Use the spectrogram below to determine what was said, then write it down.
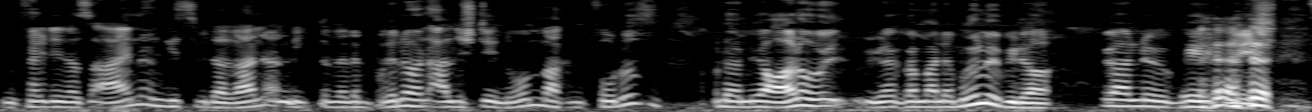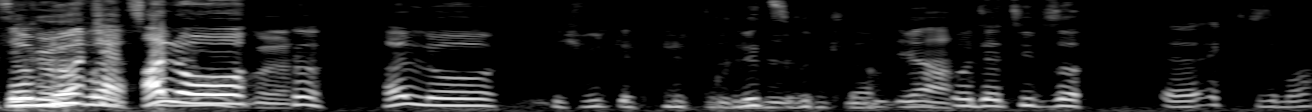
dann fällt dir das ein, dann gehst du wieder rein, dann liegt dann deine Brille und alle stehen rum, machen Fotos und dann, ja, hallo, ja, kann meine Brille wieder. Ja, nö, geht nicht. So gehört Louvre. jetzt Hallo! Louvre. Hallo! Ich würde gerne meine Brille zurückhaben. Ja. Und der Typ so, äh, excusez-moi,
